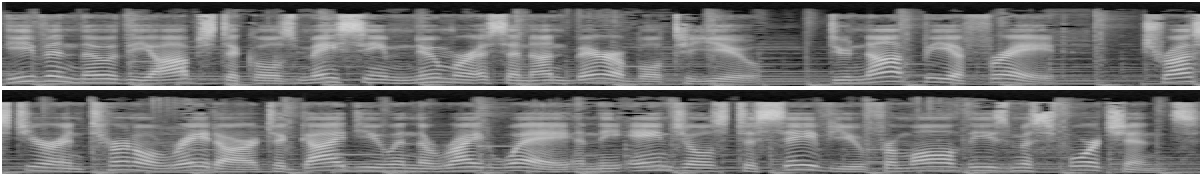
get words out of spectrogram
Even though the obstacles may seem numerous and unbearable to you, do not be afraid. Trust your internal radar to guide you in the right way and the angels to save you from all these misfortunes.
